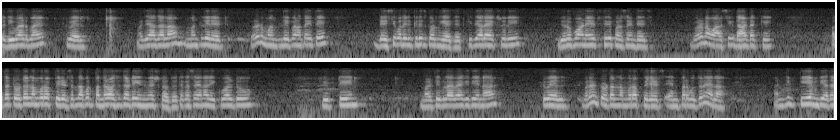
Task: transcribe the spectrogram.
तर डिवाइड बाय ट्वेल्व म्हणजे हा झाला मंथली रेट बरोबर मंथली पण आता इथे डेसिबल इन्क्रीज करून घ्यायचे आहेत. किती आलं actually zero point eight three percentage बरोबर ना वार्षिक दहा टक्के. आता टोटल नंबर ऑफ पिरियड समजा आपण पंधरा वर्षासाठी इन्व्हेस्ट करतो तर कसं येणार? Equal to fifteen multiply by किती येणार? ट्वेल्व बरोबर ना total number of periods N per बोलतो ना याला. आणखी पी एम टी आता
